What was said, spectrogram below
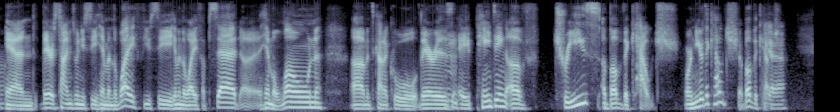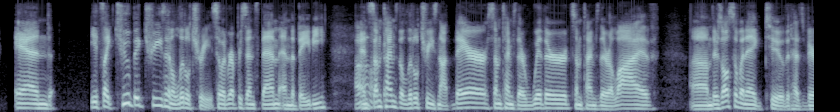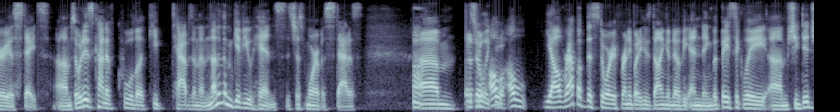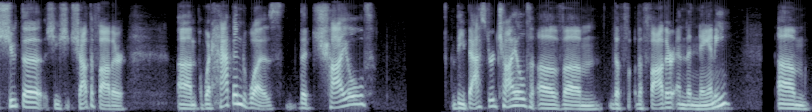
Uh-huh. And there's times when you see him and the wife, you see him and the wife upset, uh, him alone. Um, it's kind of cool. There is Hmm. a painting of trees above the couch or near the couch, above the couch, yeah. and it's like two big trees and a little tree, so it represents them and the baby and Oh, sometimes the little tree's not there. Sometimes they're withered. Sometimes they're alive. Um, there's also an egg too that has various states. Um, so it is kind of cool to keep tabs on them. None of them give you hints. It's just more of a status. Huh. Um, That's so really I'll. I'll yeah I'll wrap up this story for anybody who's dying to know the ending. But basically, um, she did shoot the she shot the father. Um, what happened was the child the bastard child of um, the the father and the nanny um,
